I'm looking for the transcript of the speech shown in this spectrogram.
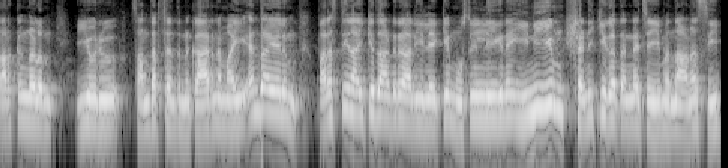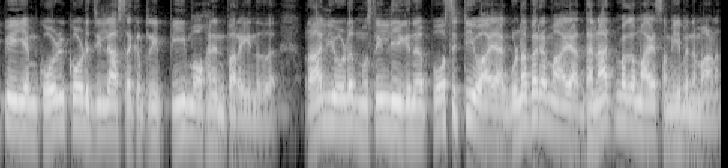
തർക്കങ്ങളും ഈ ഒരു സന്ദർശനത്തിന് കാരണമായി. എന്തായാലും പലസ്തീൻ ഐക്യദാർഢ്യ റാലിയിലേക്ക് മുസ്ലിം ലീഗിനെ ഇനിയും ക്ഷണിക്കുക തന്നെ ചെയ്യുമെന്നാണ് C P I M Kozhikode ജില്ലാ സെക്രട്ടറി പി മോഹനൻ പറയുന്നത്. റാലിയോട് മുസ്ലിം ലീഗിന് പോസിറ്റീവായ ഗുണപരമായ ധനാത്മകമായ സമീപനമാണ്.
